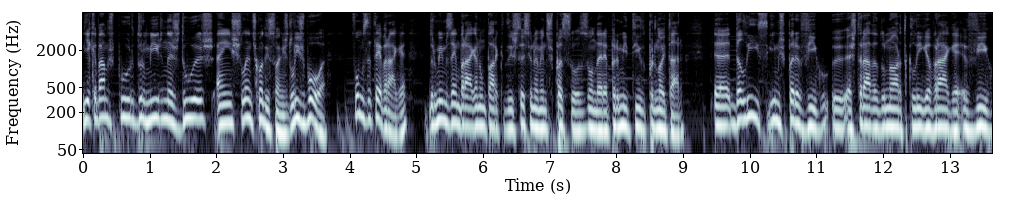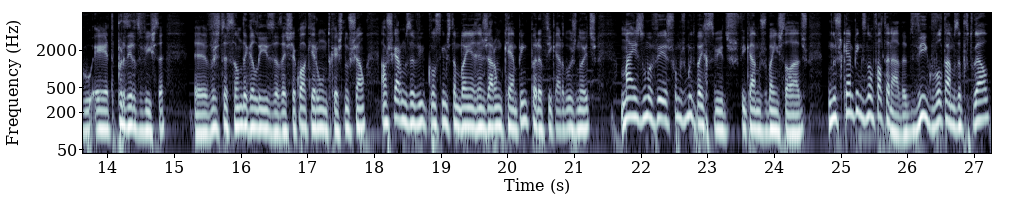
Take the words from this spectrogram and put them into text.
e acabámos por dormir nas duas em excelentes condições. De Lisboa, fomos até Braga, dormimos em Braga num parque de estacionamento espaçoso, onde era permitido pernoitar. Uh, dali seguimos para Vigo, uh, a estrada do norte que liga Braga a Vigo é de perder de vista. A vegetação da Galiza deixa qualquer um de queixo no chão. Ao chegarmos a Vigo, conseguimos também arranjar um camping para ficar duas noites. Mais uma vez, fomos muito bem recebidos, ficámos bem instalados. Nos campings não falta nada. De Vigo voltámos a Portugal,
